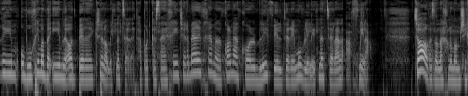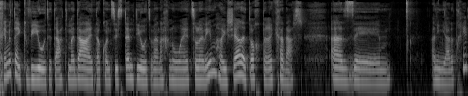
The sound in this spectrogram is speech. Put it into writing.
חברים וברוכים הבאים לעוד פרק של לא מתנצלת, הפודקאסט היחיד שידבר איתכם על הכל מהכל בלי פילטרים ובלי להתנצל על אף מילה. טוב, אז אנחנו ממשיכים את העקביות, את ההתמדה, את הקונסיסטנטיות, ואנחנו uh, צוללים הישר לתוך פרק חדש. אז uh, אני מיד אתחיל.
